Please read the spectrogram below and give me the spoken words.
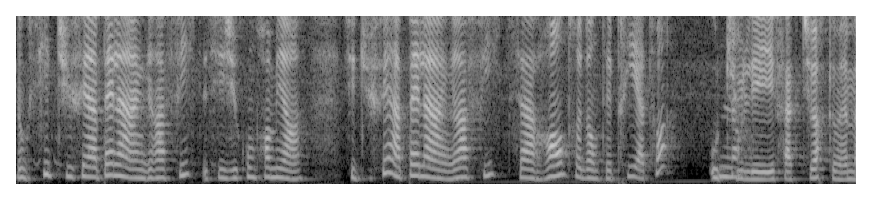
Donc si tu fais appel à un graphiste, si je comprends bien, hein, si tu fais appel à un graphiste, ça rentre dans tes prix à toi? Ou tu les factures quand même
